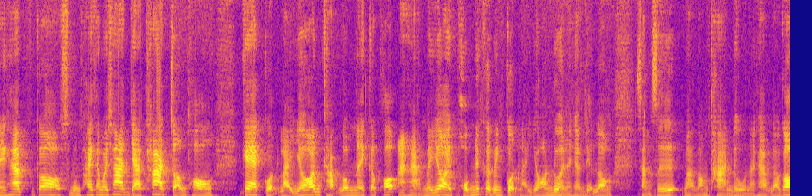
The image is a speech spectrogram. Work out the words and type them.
นะครับก็สมุนไพรธรรมชาติยาธาตุจอมทอง แก้กดไหลย้อน ขับลมในกระเพาะอาหารไม่ย่อย ผมนี่เคยเป็นกดไหลย้อนด้วยนะครับ เดี๋ยวลองสั่งซื้อมาลองทานดูนะครับแล้วก็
